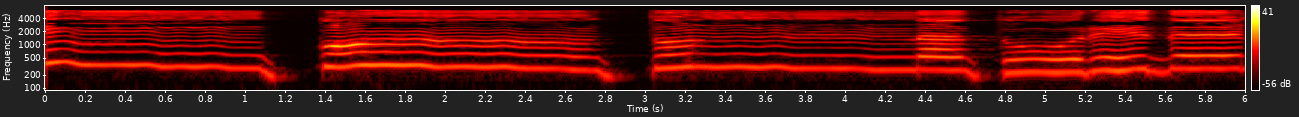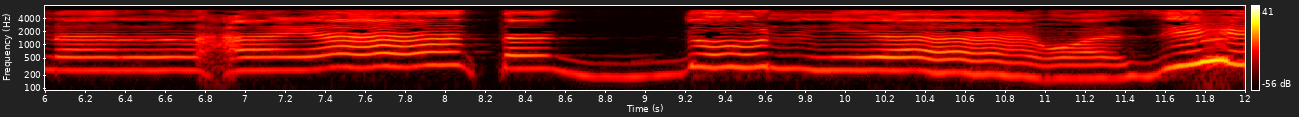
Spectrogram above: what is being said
إن كنتن تردن الحياة الدنيا وزينتها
